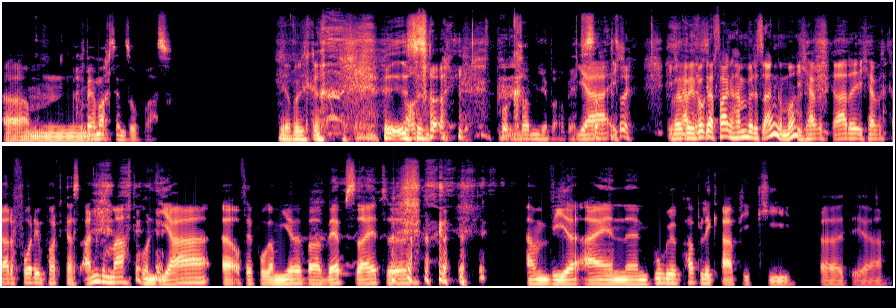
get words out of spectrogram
Ähm, Wer macht denn sowas? Ja, wollte ich gerade. Programmierbar. Ja, ich, ich, ich wollte gerade fragen, haben wir das angemacht? Ich habe es gerade, ich habe es gerade vor dem Podcast angemacht und ja, äh, auf der programmierbar Webseite haben wir einen Google Public API Key, äh, der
